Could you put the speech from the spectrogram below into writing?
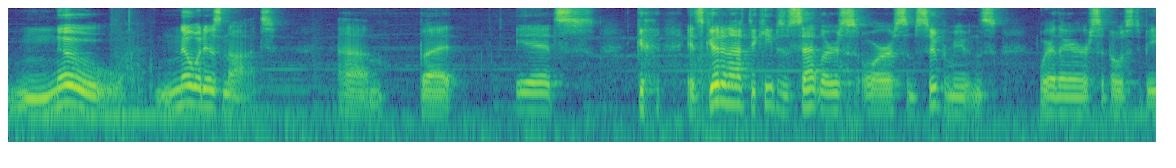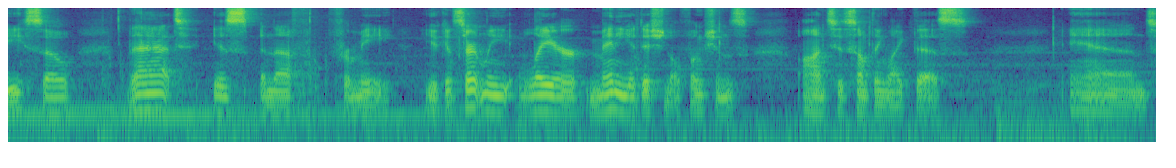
No, no it is not. Um, but it's it's good enough to keep some settlers or some super mutants where they're supposed to be. So that is enough for me. You can certainly layer many additional functions onto something like this. And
